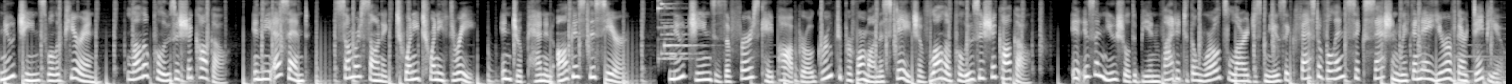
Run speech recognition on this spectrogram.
New Jeans will appear in Lollapalooza Chicago, in the Ascent, Summer Sonic 2023, in Japan in August this year. New Jeans is the first K-pop girl group to perform on the stage of Lollapalooza Chicago. It is unusual to be invited to the world's largest music festival in succession within a year of their debut.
